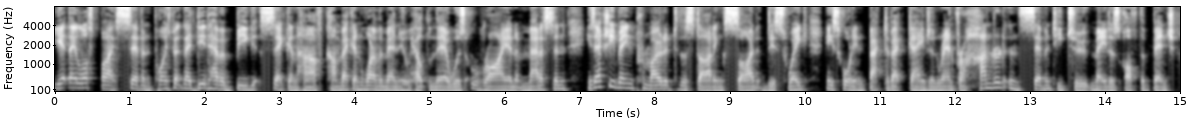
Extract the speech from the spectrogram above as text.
Yet they lost by seven points, but they did have a big second half comeback. And one of the men who helped them there was Ryan Matterson. He's actually been promoted to the starting side this week. He scored in back to back games and ran for 172 metres off the bench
